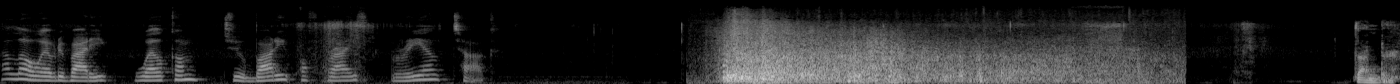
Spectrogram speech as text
Hello, everybody. Welcome to Body of Christ Real Talk. Thunder.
